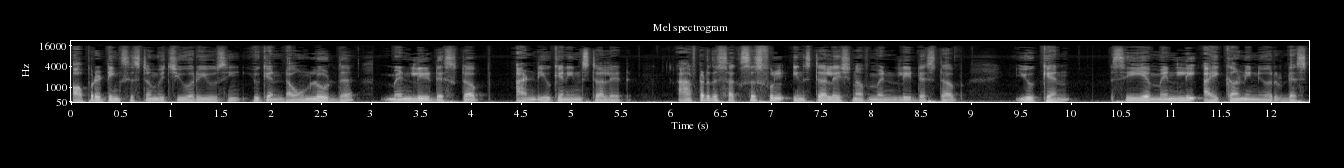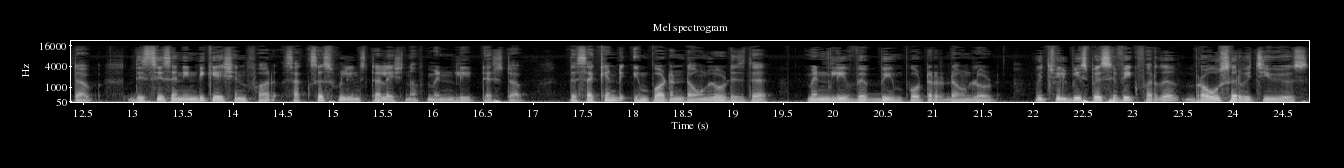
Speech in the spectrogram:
operating system which you are using, you can download the Mendeley desktop and you can install it. After the successful installation of Mendeley desktop, you can see a Mendeley icon in your desktop. This is an indication for successful installation of Mendeley desktop. The second important download is the Mendeley web importer download which will be specific for the browser which you use.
